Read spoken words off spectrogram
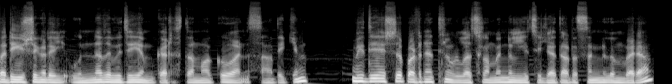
പരീക്ഷകളിൽ ഉന്നത വിജയം കരസ്ഥമാക്കുവാൻ സാധിക്കും. വിദേശ പഠനത്തിനുള്ള ശ്രമങ്ങളിൽ ചില തടസ്സങ്ങളും വരാം.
